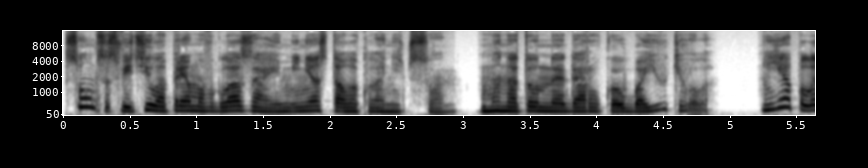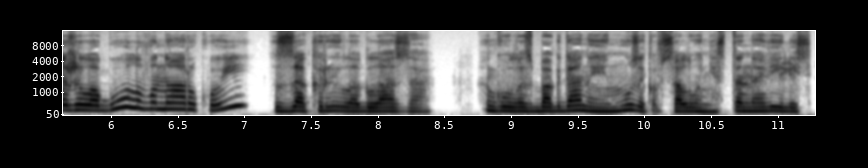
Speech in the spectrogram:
Солнце светило прямо в глаза, и меня стало клонить сон. Монотонная дорога убаюкивала. Я положила голову на руку и закрыла глаза. Голос Богдана и музыка в салоне становились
